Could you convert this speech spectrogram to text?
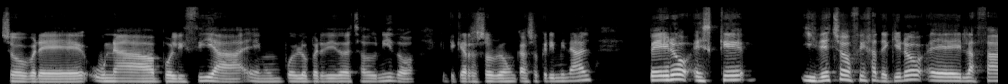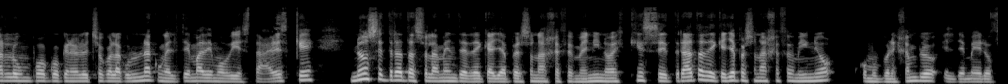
sobre una policía en un pueblo perdido de Estados Unidos que tiene que resolver un caso criminal. Pero es que y de hecho, fíjate, quiero eh, enlazarlo un poco, que no lo he hecho con la columna, con el tema de Movistar. Es que no se trata solamente de que haya personaje femenino, es que se trata de que haya personaje femenino como por ejemplo el de Mare of.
